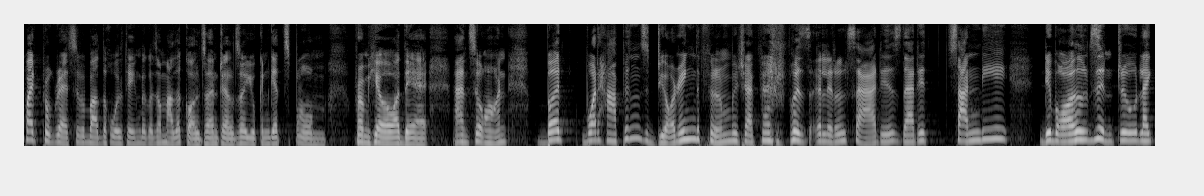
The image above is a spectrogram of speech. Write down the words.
quite progressive about the whole thing because her mother calls her and tells her you can get sperm from here or there and so on but what happens during the film which i felt was a little sad is that it suddenly devolves into like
